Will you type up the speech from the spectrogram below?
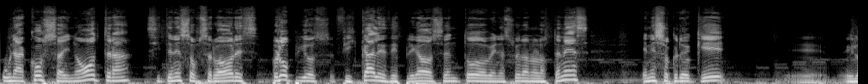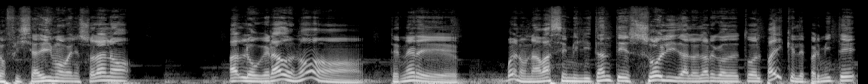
una cosa y no otra, si tenés observadores propios, fiscales desplegados en todo Venezuela no los tenés, en eso creo que eh, el oficialismo venezolano ha logrado ¿no? tener eh, bueno, una base militante sólida a lo largo de todo el país que le permite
